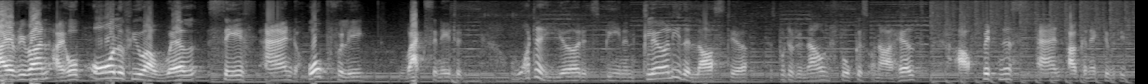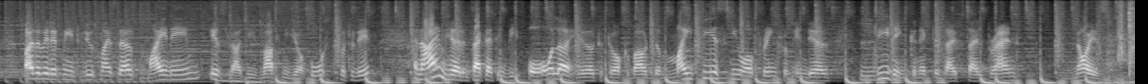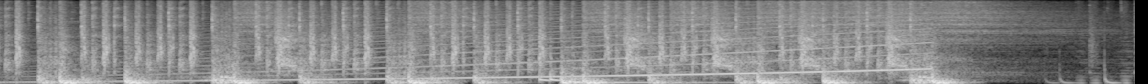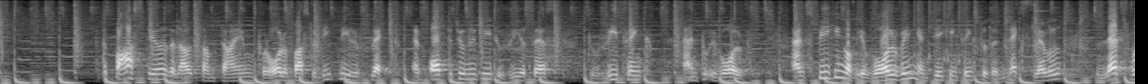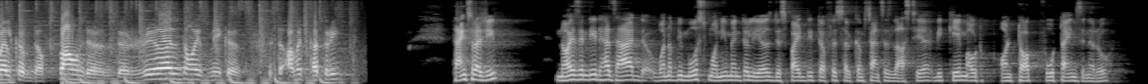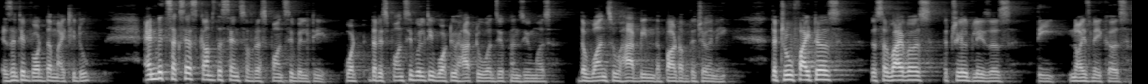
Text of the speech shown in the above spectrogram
Hi everyone, I hope all of you are well, safe and hopefully vaccinated. What a year it's been and clearly the last year has put a renowned focus on our health, our fitness and our connectivity. By the way, let me introduce myself. My name is Rajiv Makhni, your host for today. And I am here, in fact, I think we all are here to talk about the mightiest new offering from India's leading connected lifestyle brand, Noise. Past years allowed some time for all of us to deeply reflect, an opportunity to reassess, to rethink, and to evolve. And speaking of evolving and taking things to the next level, let's welcome the founders, the real noisemakers, Mr. Amit Khatri. Thanks, Rajiv. Noise indeed has had one of the most monumental years despite the toughest circumstances last year. We came out on top four times in a row. Isn't it what the mighty do? And with success comes the sense of responsibility. What the responsibility what you have towards your consumers, the ones who have been the part of the journey, the true fighters, the survivors, the trailblazers, the noisemakers.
